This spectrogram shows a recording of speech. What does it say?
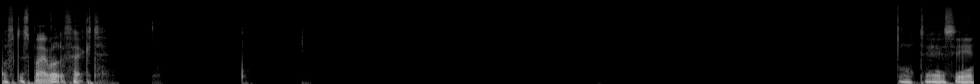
of the spiral effect. And there you see,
